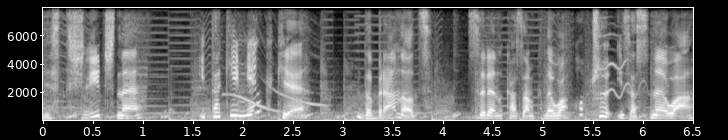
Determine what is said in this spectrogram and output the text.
Jest śliczne. I takie miękkie. Dobranoc. Syrenka zamknęła oczy i zasnęła.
